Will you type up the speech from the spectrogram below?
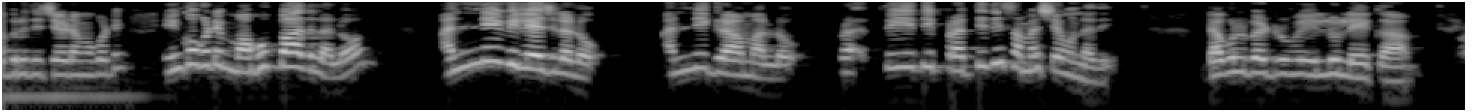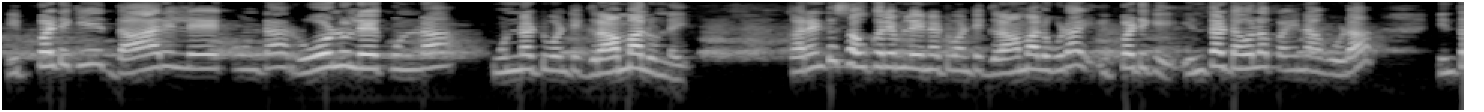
అభివృద్ధి చేయడం ఒకటి. ఇంకొకటి మహుబాద్లలో అన్ని విలేజ్లలో అన్ని గ్రామాల్లో ప్రతిదీ ప్రతిదీ సమస్య ఉన్నది. డబుల్ బెడ్రూమ్ ఇల్లు లేక ఇప్పటికీ దారి లేకుండా రోడ్లు లేకుండా ఉన్నటువంటి గ్రామాలు ఉన్నాయి. కరెంటు సౌకర్యం లేనటువంటి గ్రామాలు కూడా ఇప్పటికీ ఇంత డెవలప్ అయినా కూడా ఇంత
